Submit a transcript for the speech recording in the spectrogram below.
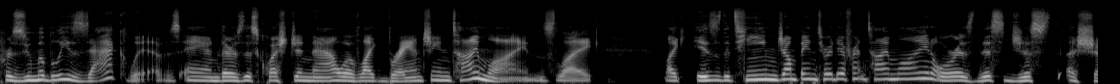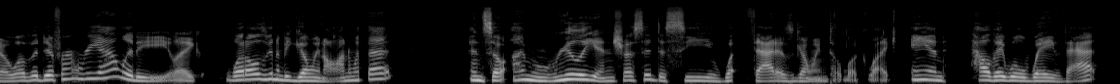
presumably Zack lives. And there's this question now of like branching timelines. Like, like is the team jumping to a different timeline or is this just a show of a different reality? Like, what all is going to be going on with that? And so I'm really interested to see what that is going to look like and how they will weigh that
